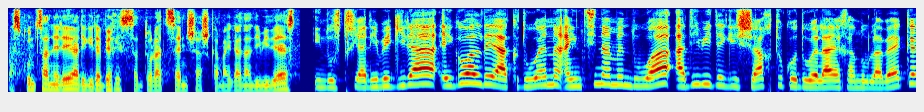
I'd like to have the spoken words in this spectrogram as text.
ezkuntzan ere ari gira berriz zantolatzen saska mailan adibidez. Industriari begira, egoaldeak duen aintzinamendua adibide gisa hartuko duela errandulabek,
